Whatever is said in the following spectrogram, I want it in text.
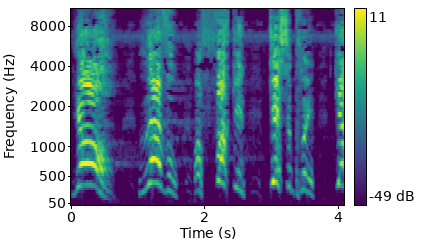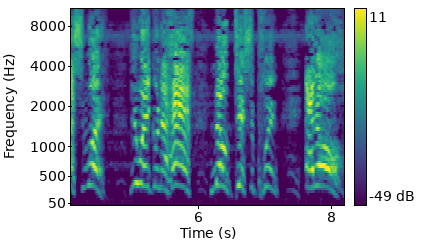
your level of fucking discipline guess what? You ain't gonna have no discipline at all.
